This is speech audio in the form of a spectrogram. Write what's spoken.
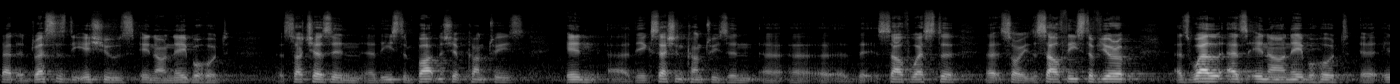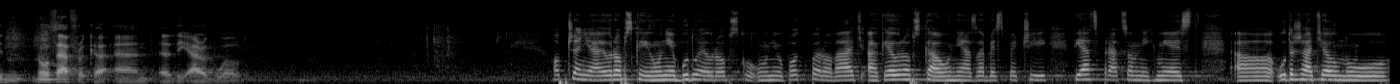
that addresses the issues in our neighborhood, such as in uh, the Eastern Partnership countries, in uh, the accession countries in uh, uh, uh the southwest, sorry, the southeast of Europe, as well as in our neighborhood in North Africa and the Arab world. Občania Európskej únie budú Európsku úniu podporovať, ak Európska únia zabezpečí viac pracovných miest, udržateľnú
